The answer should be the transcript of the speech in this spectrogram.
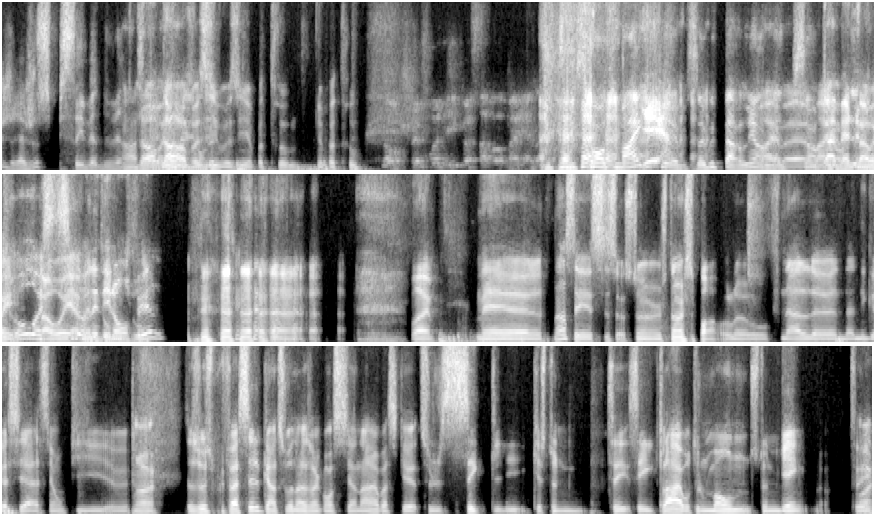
J'irais juste pisser vite vite. Ah, Non, Ouais, vas-y, vas-y, il n'y a pas de trouble. Y a pas de trouble. Non, je fais pas, les gars, ça va bien. Mike, Yeah! le goût de parler en Ouais, même ben, temps. Mike, Ben, amène le Ben oui. micro, Ben esti, oui, on a des longs fils. ouais, mais euh, non, c'est c'est ça. C'est un, c'est un sport, là, au final, euh, de la négociation. Puis, euh, Ouais. c'est juste plus facile quand tu vas dans un concessionnaire parce que tu sais que, les- que c'est une. C'est clair pour tout le monde, c'est une game. là. Ouais.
